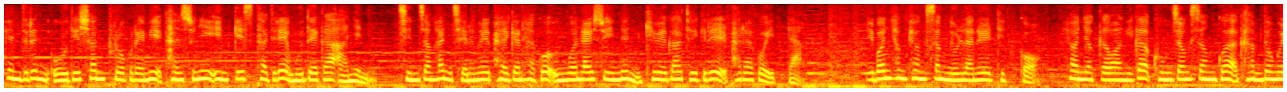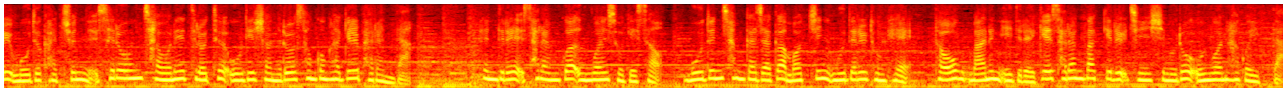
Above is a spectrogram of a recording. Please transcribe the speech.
팬들은 오디션 프로그램이 단순히 인기 스타들의 무대가 아닌 진정한 재능을 발견하고 응원할 수 있는 기회가 되기를 바라고 있다. 이번 형평성 논란을 딛고 현역 가왕이가 공정성과 감동을 모두 갖춘 새로운 차원의 트로트 오디션으로 성공하길 바란다. 팬들의 사랑과 응원 속에서 모든 참가자가 멋진 무대를 통해 더욱 많은 이들에게 사랑받기를 진심으로 응원하고 있다.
